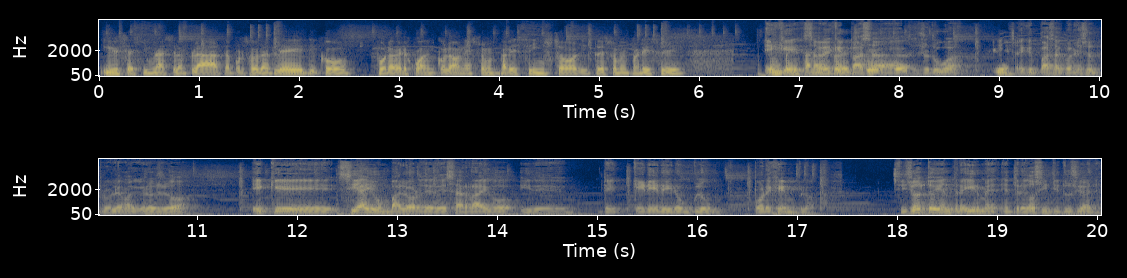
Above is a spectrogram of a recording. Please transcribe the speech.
irse a Gimnasia La Plata, por sobre Atlético, por haber jugado en Colón, eso me parece insólito, eso me parece es que, ¿sabes qué pasa, Yoruba? ¿Sabes qué pasa con eso? El problema que creo yo es que si hay un valor de desarraigo y de, querer ir a un club, por ejemplo, si yo estoy entre irme entre dos instituciones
